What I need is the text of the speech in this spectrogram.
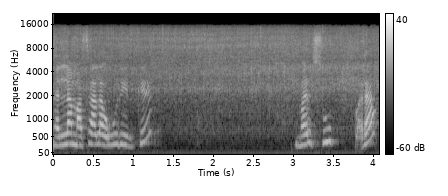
நல்லா மசாலா ஊறியிருக்கு. இது மாதிரி சூப்பராக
